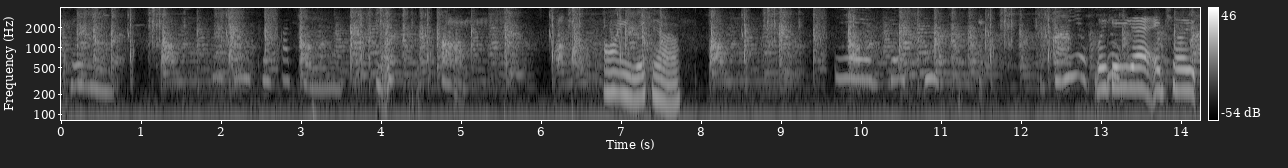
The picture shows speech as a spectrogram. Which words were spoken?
clean it. Clean poop got the wall. Yeah. I want you licking off. Yeah, it's so poop. It's real poop. Look at you got a toilet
